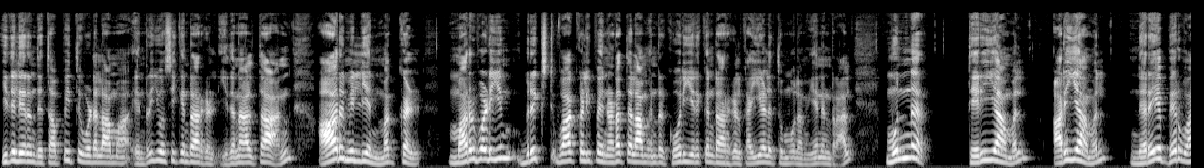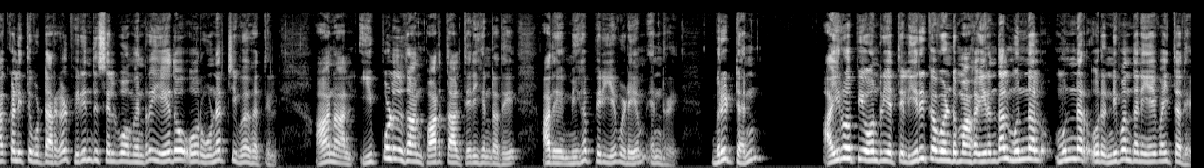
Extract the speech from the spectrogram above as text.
இதிலிருந்து தப்பித்து விடலாமா என்று யோசிக்கின்றார்கள். இதனால்தான் ஆறு மில்லியன் மக்கள் மறுபடியும் பிரிக்ஸ்ட் வாக்களிப்பை நடத்தலாம் என்று கோரியிருக்கின்றார்கள் கையெழுத்து மூலம். ஏனென்றால் முன்னர் தெரியாமல் அறியாமல் நிறைய பேர் வாக்களித்து விட்டார்கள் பிரிந்து செல்வோம் என்று ஏதோ ஓர் உணர்ச்சி வேகத்தில். ஆனால் இப்பொழுதுதான் பார்த்தால் தெரிகின்றது அது மிகப்பெரிய விடயம் என்று. பிரிட்டன் ஐரோப்பிய ஒன்றியத்தில் இருக்க வேண்டுமாக இருந்தால் முன்னர் முன்னர் ஒரு நிபந்தனையை வைத்தது.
